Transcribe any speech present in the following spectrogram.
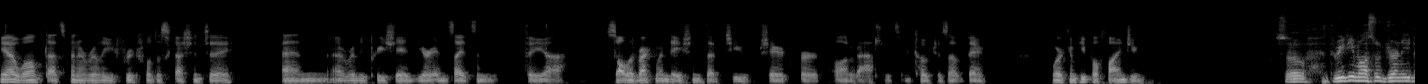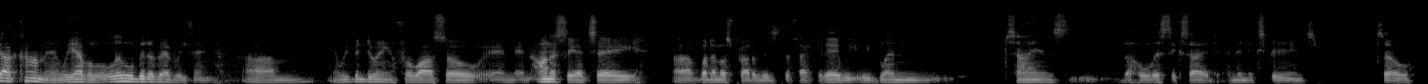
Yeah, well, that's been a really fruitful discussion today, and I really appreciate your insights and the uh, solid recommendations that you shared for a lot of athletes and coaches out there. Where can people find you? So 3dmusclejourney.com, man, we have a little bit of everything. Um, and we've been doing it for a while. So, and, and honestly, I'd say uh, what I'm most proud of is the fact that, hey, we, we blend science, the holistic side, and then experience. So,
